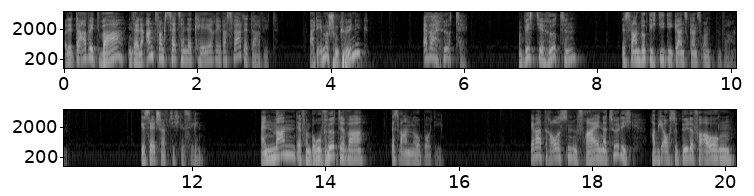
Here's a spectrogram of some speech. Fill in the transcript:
Und der David war in seiner Anfangszeit seiner Karriere, was war der David? War der immer schon König? Er war Hirte. Und wisst ihr, Hirten, das waren wirklich die, die ganz, ganz unten waren. Gesellschaftlich gesehen. Ein Mann, der vom Beruf Hirte war, das war ein Nobody. Er war draußen im Freien. Natürlich habe ich auch so Bilder vor Augen.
